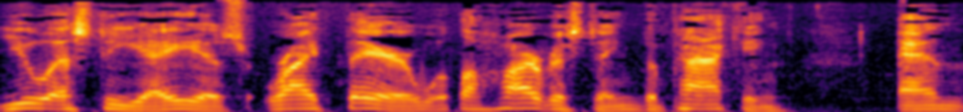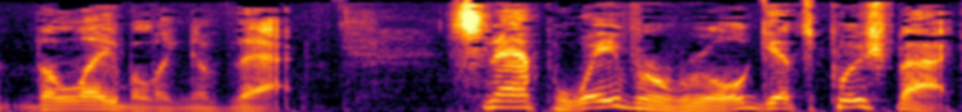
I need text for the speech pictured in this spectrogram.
USDA is right there with the harvesting, the packing, and the labeling of that. SNAP waiver rule gets pushback.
